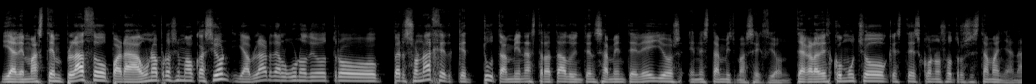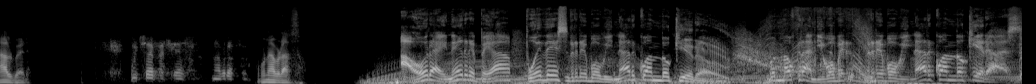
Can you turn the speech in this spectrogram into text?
y además te emplazo para una próxima ocasión y hablar de alguno de otro personaje que tú también has tratado intensamente de ellos en esta misma sección. Te agradezco mucho que estés con nosotros esta mañana, Albert. Muchas gracias. Un abrazo. Un abrazo. Ahora en RPA puedes rebobinar cuando quieras. Rebobinar cuando quieras.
